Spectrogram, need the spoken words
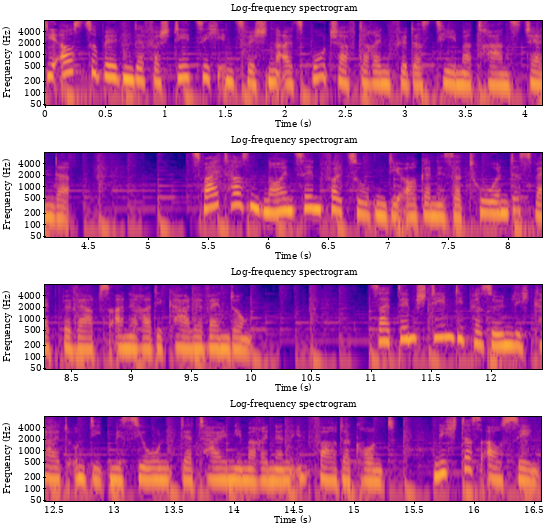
Die Auszubildende versteht sich inzwischen als Botschafterin für das Thema Transgender. 2019 vollzogen die Organisatoren des Wettbewerbs eine radikale Wendung. Seitdem stehen die Persönlichkeit und die Mission der Teilnehmerinnen im Vordergrund, nicht das Aussehen.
